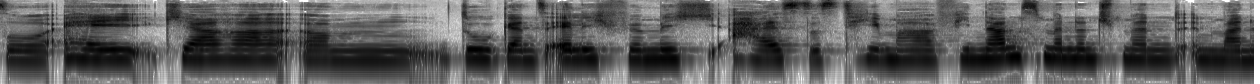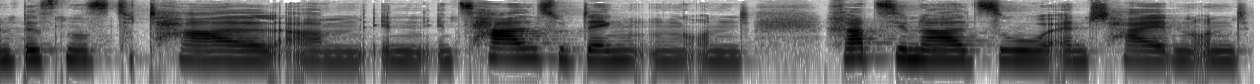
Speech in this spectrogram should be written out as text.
so, hey Chiara, ähm, du ganz ehrlich, für mich heißt das Thema Finanzmanagement in meinem Business total ähm, in, in Zahlen zu denken und rational zu entscheiden und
